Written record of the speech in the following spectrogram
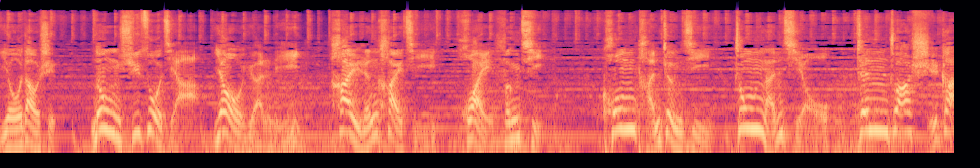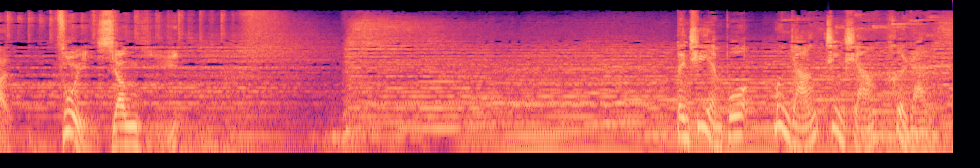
有道是：弄虚作假要远离，害人害己坏风气，空谈政绩终难久，真抓实干最相宜。本期演播：孟阳、静祥、赫然。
